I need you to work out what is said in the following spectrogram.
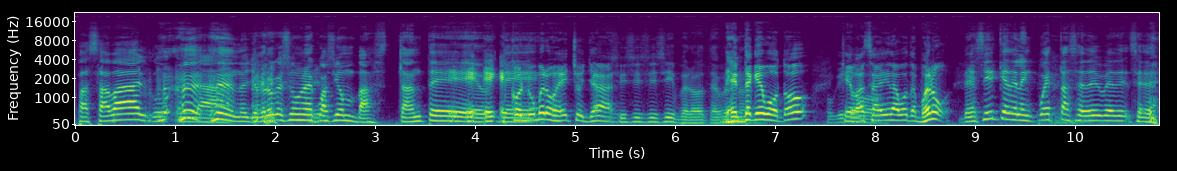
pasaba algo en la- No, yo creo que eso es una ecuación bastante. Eh, eh, es de- con números hechos ya. Sí, sí, sí, sí, pero. te- de gente que votó, que va a salir a votar. Bueno, Decir que de la encuesta se debe, de- se debe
